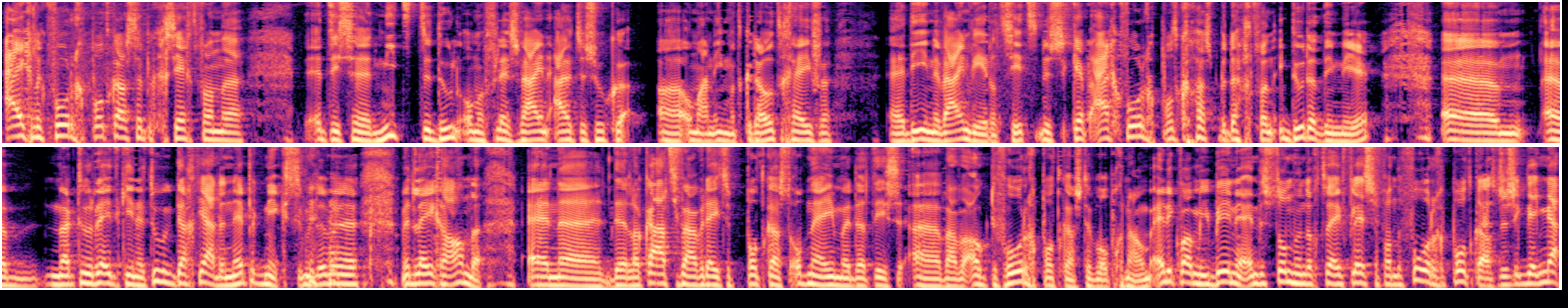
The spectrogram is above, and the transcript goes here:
eigenlijk vorige podcast heb ik gezegd van... eh, het is eh, niet te doen om een fles wijn uit te zoeken... eh, om aan iemand cadeau te geven eh, die in de wijnwereld zit. Dus ik heb eigenlijk vorige podcast bedacht van... ik doe dat niet meer. Ehm, ehm, maar toen reed ik hier naartoe. Ik dacht, ja, dan heb ik niks. Met, met, met lege handen. En eh, de locatie waar we deze podcast opnemen... dat is eh, waar we ook de vorige podcast hebben opgenomen. En ik kwam hier binnen en er stonden nog twee flessen van de vorige podcast. Dus ik denk, nou,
